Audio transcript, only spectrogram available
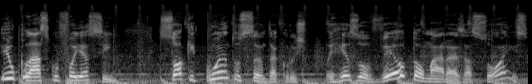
E o clássico foi assim. Só que quando o Santa Cruz resolveu tomar as ações,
